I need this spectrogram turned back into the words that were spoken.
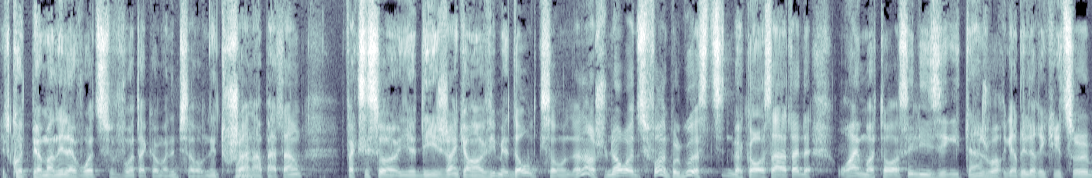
et de quoi, puis à un moment donné, la voix, tu vas t'accommoder, puis ça va venir touchant dans la patente. Fait que c'est ça. Il y a des gens qui ont envie, mais d'autres qui sont, non, non, je suis venu avoir du fun. Pas le goût, style, de me casser la tête. de, ouais, m'a tassé les irritants, je vais regarder leur écriture.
